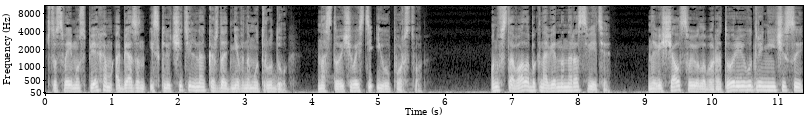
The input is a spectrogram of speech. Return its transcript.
что своим успехом обязан исключительно каждодневному труду, настойчивости и упорству. Он вставал обыкновенно на рассвете – навещал свою лабораторию в утренние часы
